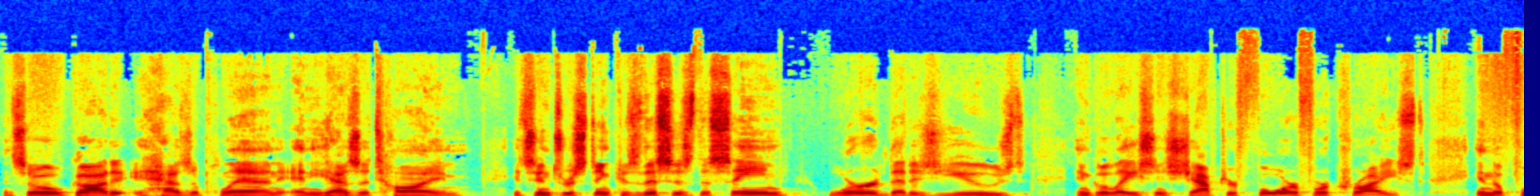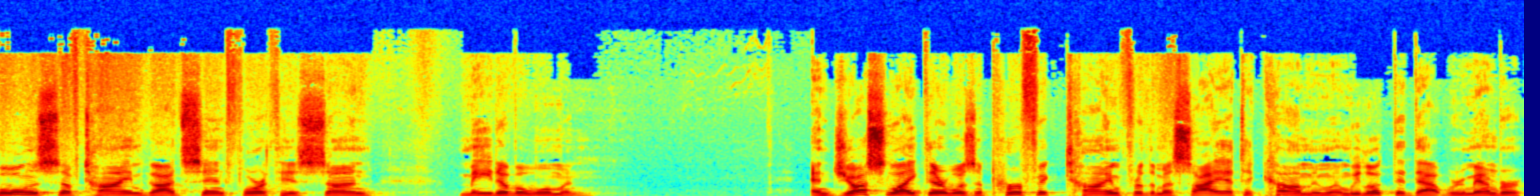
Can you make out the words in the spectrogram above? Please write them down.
And so God has a plan and He has a time. It's interesting because this is the same word that is used in Galatians chapter 4 for Christ. In the fullness of time, God sent forth his Son, made of a woman. And just like there was a perfect time for the Messiah to come, and when we looked at that, remember,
